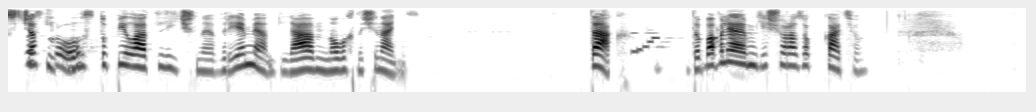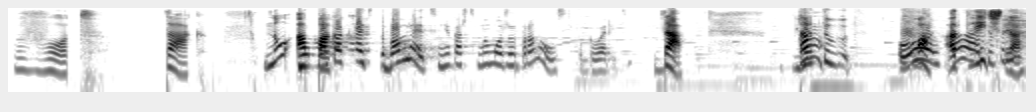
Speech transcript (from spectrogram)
сейчас Хорошо. наступило отличное время для новых начинаний. Так, добавляем еще разок Катю. Вот. Так. Ну, а Ну, пока... пока Катя добавляется, мне кажется, мы можем про новости поговорить. Да. Я Там- тут. О, Катя, отлично.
